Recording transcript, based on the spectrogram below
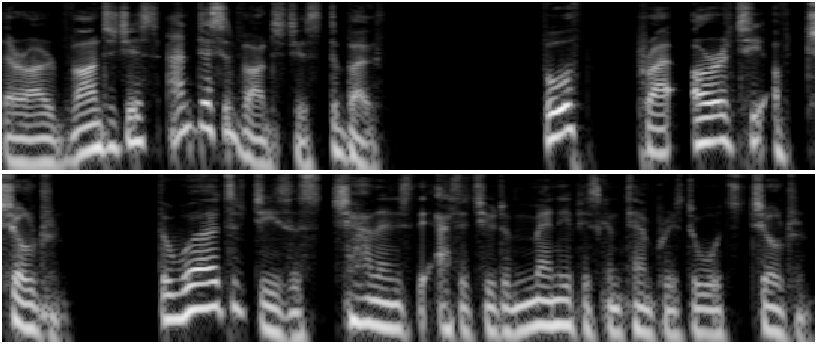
there are advantages and disadvantages to both. Fourth, priority of children. The words of Jesus challenge the attitude of many of his contemporaries towards children.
